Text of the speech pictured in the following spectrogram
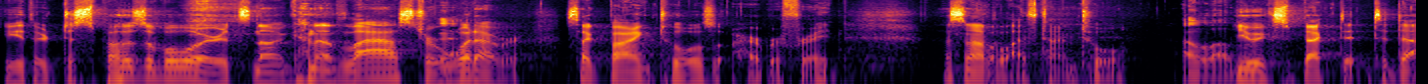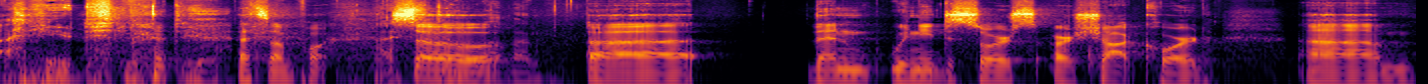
either disposable or it's not going to last or whatever. It's like buying tools at Harbor Freight. That's not a lifetime tool. I love You it. expect it to die You do. You do. at some point. I so uh, then we need to source our shock cord. Um,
